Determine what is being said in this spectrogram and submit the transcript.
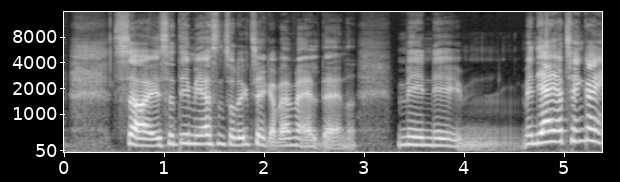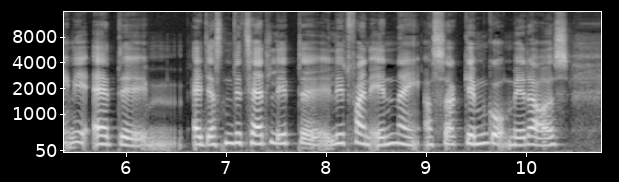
så, øh, så det er mere sådan, så du ikke tænker, hvad med alt det andet. Men, øh, men ja, jeg tænker egentlig, at, øh, at jeg sådan vil tage det lidt, øh, lidt fra en ende af, og så gennemgå med dig også, øh,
